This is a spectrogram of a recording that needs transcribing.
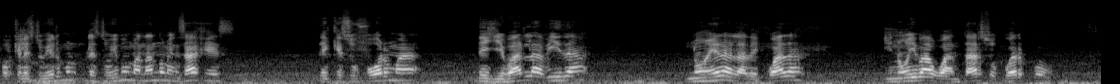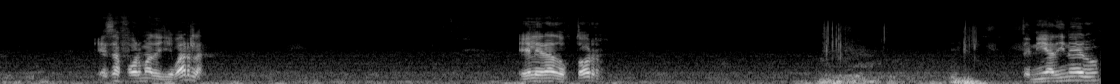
Porque le, estuvimos, le estuvimos mandando mensajes de que su forma de llevar la vida no era la adecuada y no iba a aguantar su cuerpo esa forma de llevarla. Él era doctor, tenía dinero,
